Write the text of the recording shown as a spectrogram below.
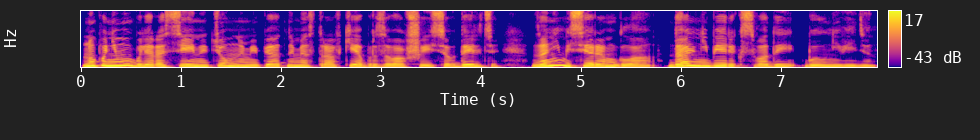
но по нему были рассеяны темными пятнами островки, образовавшиеся в дельте, за ними серая мгла, дальний берег с воды был не виден.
